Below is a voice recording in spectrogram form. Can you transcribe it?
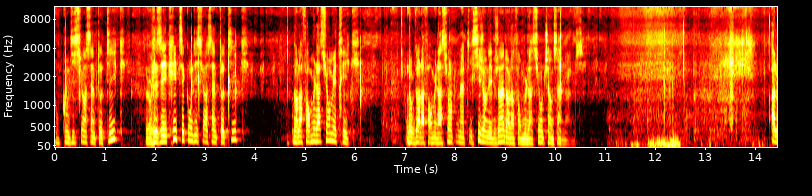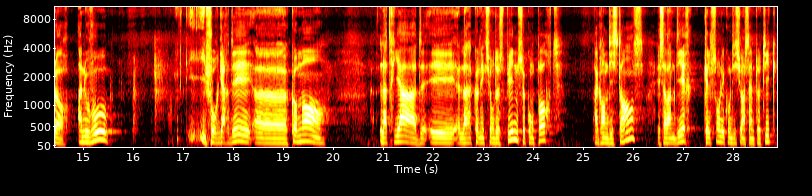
Donc, conditions asymptotiques. Alors, je les ai écrites, ces conditions asymptotiques, dans la formulation métrique. Donc, dans la formulation, ici, j'en ai besoin dans la formulation de Chern-Simons. Alors, à nouveau, il faut regarder euh, comment la triade et la connexion de spin se comportent à grande distance, et ça va me dire quelles sont les conditions asymptotiques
